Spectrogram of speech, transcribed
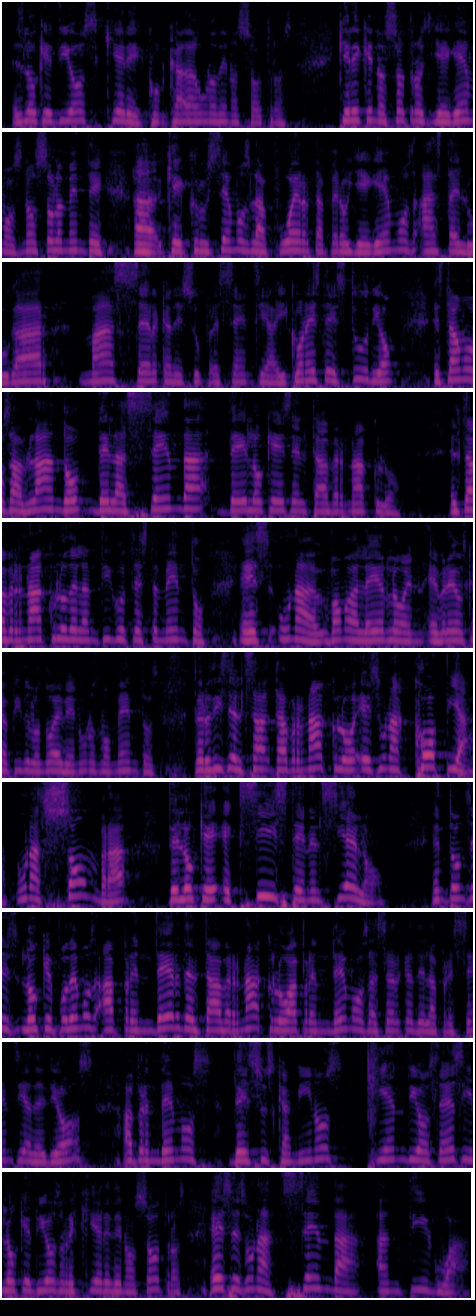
Es lo que Dios quiere con cada uno de nosotros. Quiere que nosotros lleguemos, no solamente ah, que crucemos la puerta, pero lleguemos hasta el lugar más cerca de su presencia. Y con este estudio estamos hablando de la senda de lo que es el tabernáculo. El tabernáculo del Antiguo Testamento es una, vamos a leerlo en Hebreos capítulo 9 en unos momentos, pero dice el tabernáculo es una copia, una sombra de lo que existe en el cielo. Entonces, lo que podemos aprender del tabernáculo, aprendemos acerca de la presencia de Dios, aprendemos de sus caminos, quién Dios es y lo que Dios requiere de nosotros. Esa es una senda antigua.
